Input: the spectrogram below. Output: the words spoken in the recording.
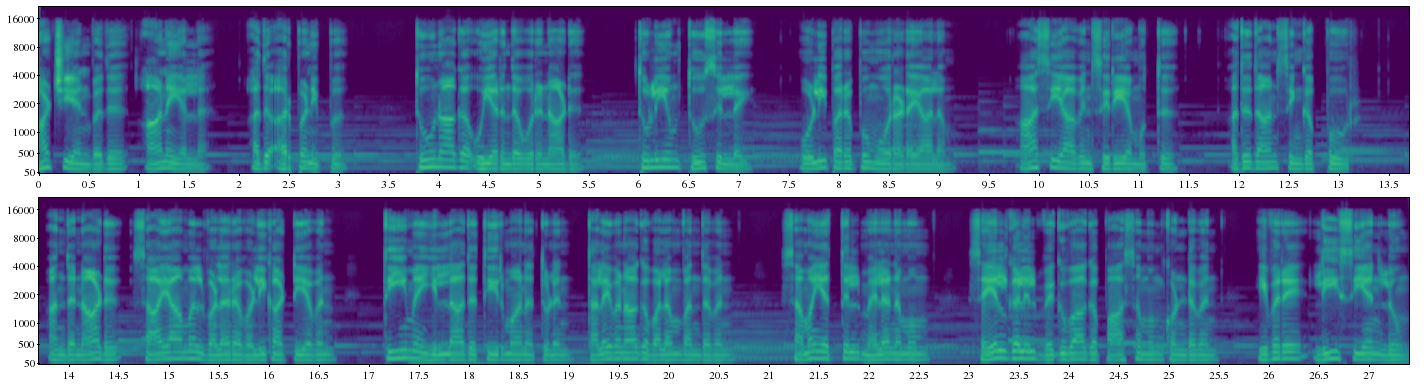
ஆட்சி என்பது ஆணை அல்ல அது அர்ப்பணிப்பு. தூணாக உயர்ந்த ஒரு நாடு துளியும் தூசில்லை ஒளிபரப்பும் ஓர் அடையாளம் ஆசியாவின் சிறிய முத்து அதுதான் சிங்கப்பூர். அந்த நாடு சாயாமல் வளர வழிகாட்டியவன் தீமை இல்லாத தீர்மானத்துடன் தலைவனாக வலம் வந்தவன் சமயத்தில் மெலனமும் செயல்களில் வெகுவாக பாசமும் கொண்டவன் இவரே லீசியன் லூங்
